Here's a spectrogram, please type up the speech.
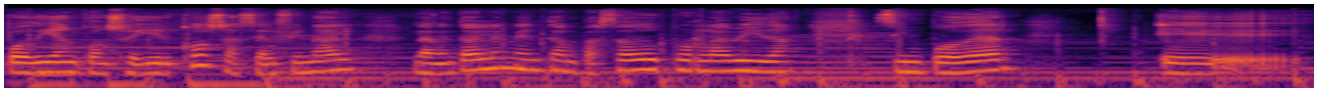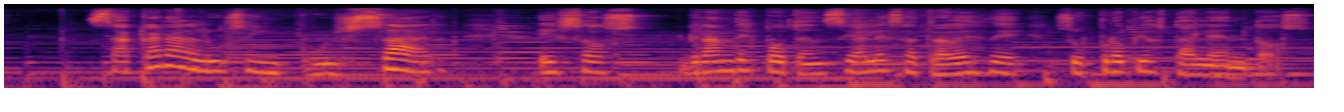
podían conseguir cosas y al final lamentablemente han pasado por la vida sin poder eh, sacar a luz e impulsar esos grandes potenciales a través de sus propios talentos.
